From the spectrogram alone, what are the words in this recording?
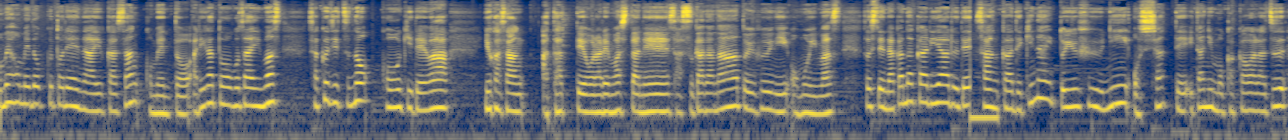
ほめほめドッグトレーナーゆかさんコメントありがとうございます昨日の講義ではゆかさん当たっておられましたね。さすがだなというふうに思います。そしてなかなかリアルで参加できないというふうにおっしゃっていたにもかかわらず、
